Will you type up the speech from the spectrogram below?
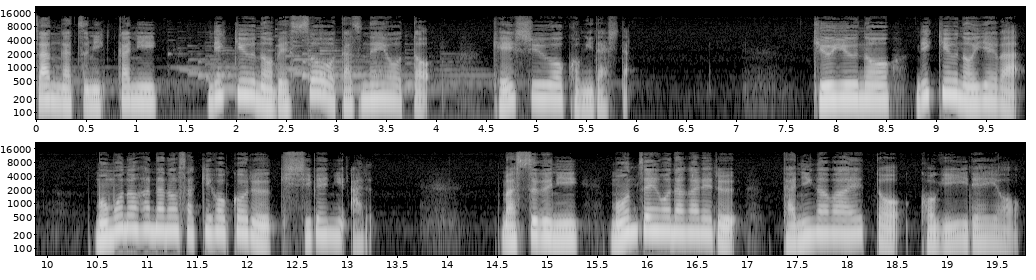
3月3日に利休の別荘を訪ねようと慶州をこぎ出した。旧友の利休の家は桃の花の咲き誇る岸辺にある。まっすぐに門前を流れる谷川へとこぎ入れよう。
